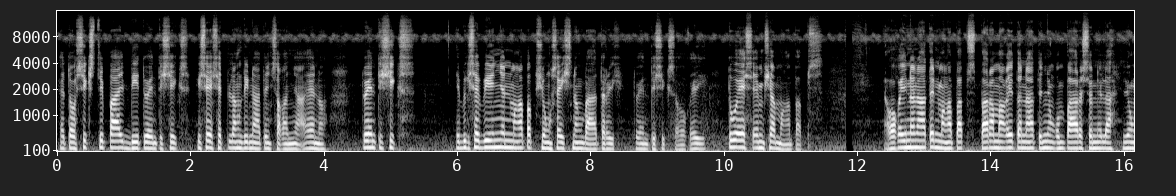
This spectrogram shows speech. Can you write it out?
Ito, 65D26. Iseset lang din natin sa kanya. Ayan o, 26. Ibig sabihin yan mga paps yung size ng battery. 26, okay. 2SM siya mga paps. Okay na natin mga paps para makita natin yung comparison nila yung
